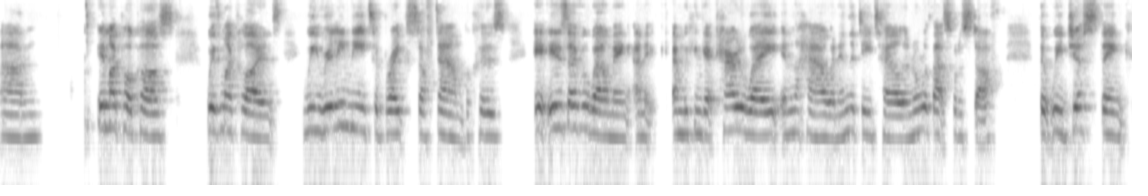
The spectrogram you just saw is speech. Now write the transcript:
um, in my podcasts with my clients. We really need to break stuff down because it is overwhelming and it and we can get carried away in the how and in the detail and all of that sort of stuff that we just think,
